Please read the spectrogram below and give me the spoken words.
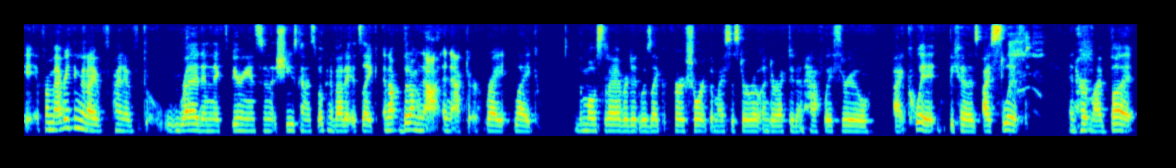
it, from everything that I've kind of read and experienced, and that she's kind of spoken about it. It's like, and I, but I'm not an actor, right? Like the most that I ever did was like for a short that my sister wrote and directed, and halfway through I quit because I slipped and hurt my butt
